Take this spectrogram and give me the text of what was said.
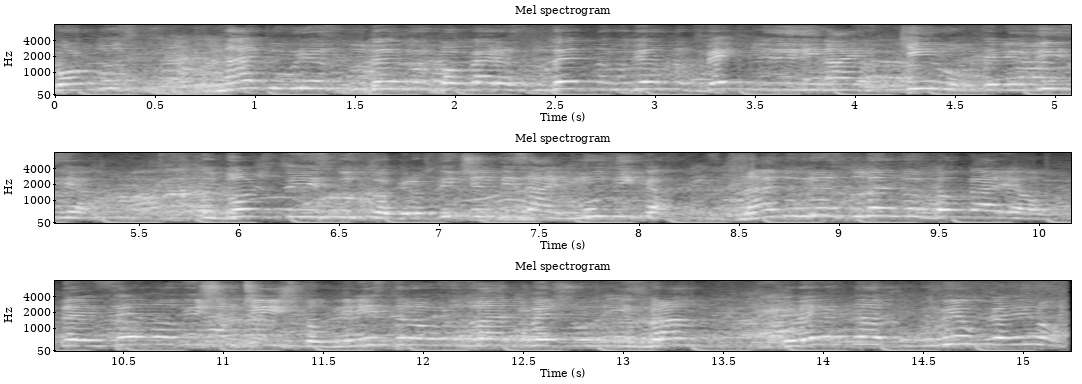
Гордост. Най-добрият студент в България, студент на годината 2011, кино, телевизия, художествени изкуства, графичен дизайн, музика. Най-добрият студент в България от 51 висше училище, от министра на образованието беше избран колегата Богомил Калинов.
